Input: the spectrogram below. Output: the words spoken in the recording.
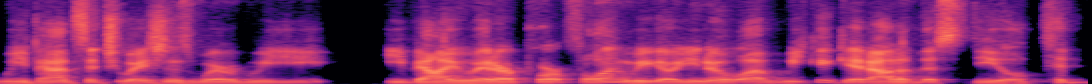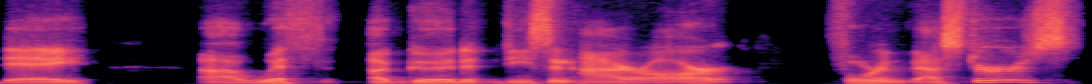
we've had situations where we evaluate our portfolio and we go, you know what, we could get out of this deal today uh, with a good, decent IRR for investors,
